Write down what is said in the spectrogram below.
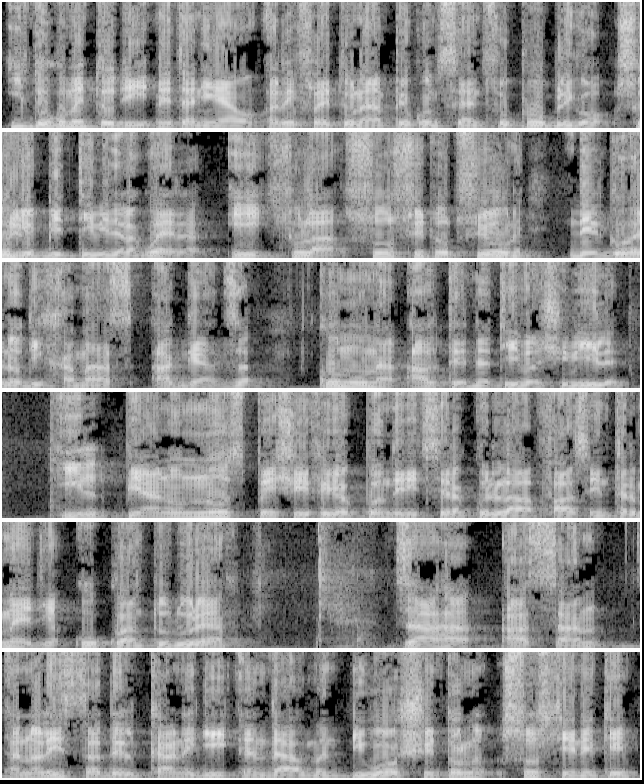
Il documento di Netanyahu riflette un ampio consenso pubblico sugli obiettivi della guerra e sulla sostituzione del governo di Hamas a Gaza con una alternativa civile. Il piano non specifica quando inizierà quella fase intermedia o quanto durerà. Zaha Hassan, analista del Carnegie Endowment di Washington, sostiene che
